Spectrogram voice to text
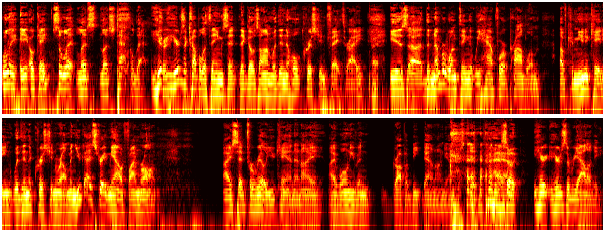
Well, eh, eh, okay. So let let's let's tackle that. Here, Here's a couple of things that that goes on within the whole Christian faith. Right, Right. is uh, the number one thing that we have for a problem of communicating within the Christian realm. And you guys straighten me out if I'm wrong. I said for real, you can, and I I won't even drop a beat down on you. I'm just kidding. so here here's the reality.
